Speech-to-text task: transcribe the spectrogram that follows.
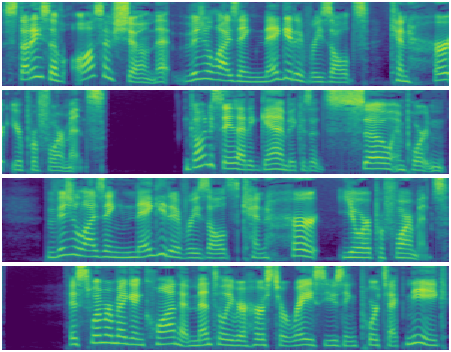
Studies have also shown that visualizing negative results can hurt your performance. I'm going to say that again because it's so important. Visualizing negative results can hurt your performance. If swimmer Megan Quann had mentally rehearsed her race using poor technique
